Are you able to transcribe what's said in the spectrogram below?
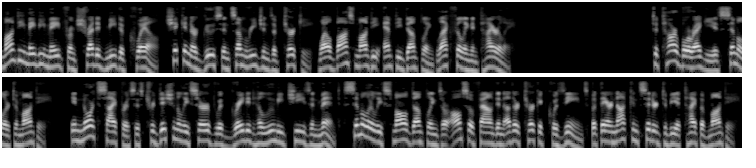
Manti may be made from shredded meat of quail, chicken or goose in some regions of Turkey, while basmati empty dumpling lack filling entirely. Tatar boregi is similar to manti. In North Cyprus is traditionally served with grated halloumi cheese and mint. Similarly small dumplings are also found in other Turkic cuisines but they are not considered to be a type of manti.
